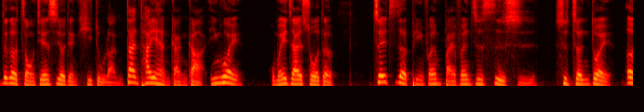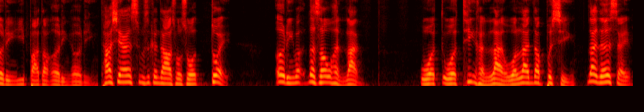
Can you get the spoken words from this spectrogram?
这个总监是有点 key 独蓝，但他也很尴尬，因为我们一直在说的，这一次的评分百分之四十是针对二零一八到二零二零。他现在是不是跟大家说说，对，二零八那时候我很烂，我我听很烂，我烂到不行，烂的是谁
